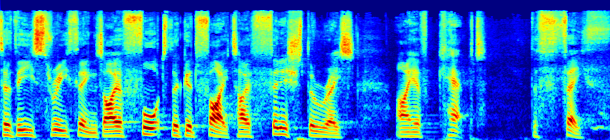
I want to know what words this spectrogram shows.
to these three things? I have fought the good fight, I have finished the race, I have kept the faith.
